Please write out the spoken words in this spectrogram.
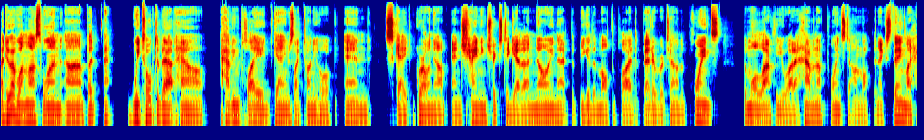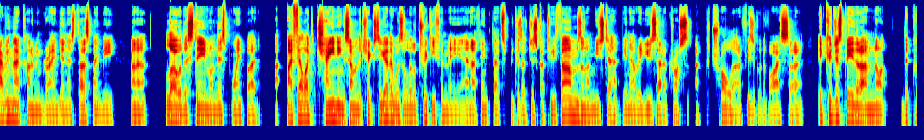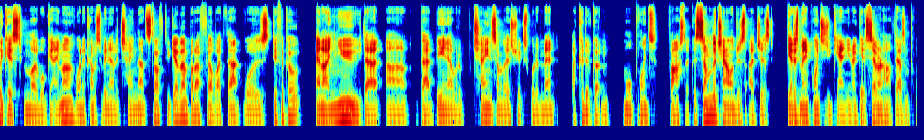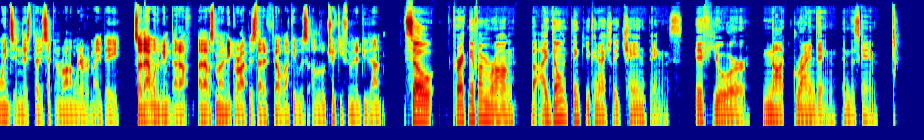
I do have one last one, uh, but uh, we talked about how having played games like Tony Hawk and Skate growing up and chaining tricks together, knowing that the bigger the multiplier, the better return on the points, the more likely you are to have enough points to unlock the next thing. Like having that kind of ingrained in us does make me kind of lower the steam on this point, but I- felt like chaining some of the tricks together was a little tricky for me. And I think that's because I've just got two thumbs and I'm used to being able to use that across a controller, a physical device. So it could just be that I'm not the quickest mobile gamer when it comes to being able to chain that stuff together, but I felt like that was difficult. And I knew that uh, that being able to chain some of those tricks would have meant I could have gotten more points faster. Because some of the challenges are just get as many points as you can. You know, get seven and a half thousand points in this thirty second run or whatever it may be. So that would have been better. Uh, that was my only gripe is that it felt like it was a little tricky for me to do that. So, correct me if I'm wrong, but I don't think you can actually chain things if you're not grinding in this game.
